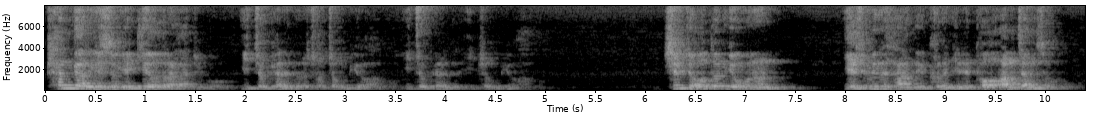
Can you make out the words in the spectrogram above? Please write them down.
편가르기 속에 끼어들어 가지고 이쪽 편에 들어 저쪽 미워하고 이쪽 편에 들어 이쪽 미워하고 심지어 어떤 경우는 예수 믿는 사람들이 그런 일에 더 앞장서고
